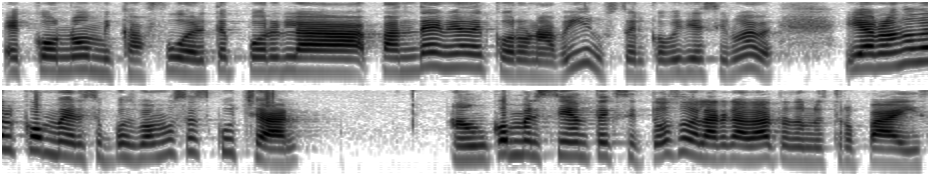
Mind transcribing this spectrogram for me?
económica fuerte por la pandemia del coronavirus, del COVID-19. Y hablando del comercio, pues vamos a escuchar a un comerciante exitoso de larga data de nuestro país,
